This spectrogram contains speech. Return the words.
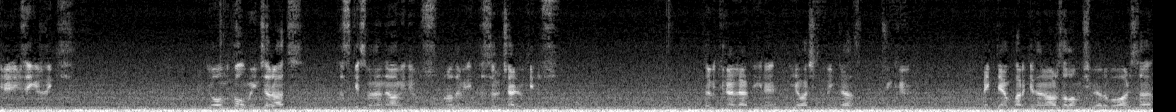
Tünelimize girdik. Yoğunluk olmayınca rahat hız kesmeden devam ediyoruz. Burada bir hız ölçer yok henüz. Tabi tünellerde yine yavaş gitmek lazım. Çünkü bekleyen park eden arızalanmış bir araba varsa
